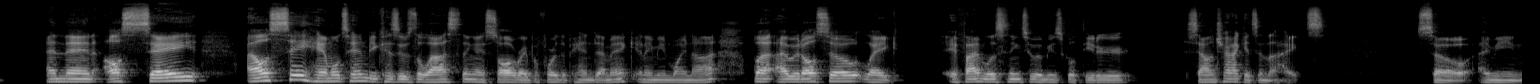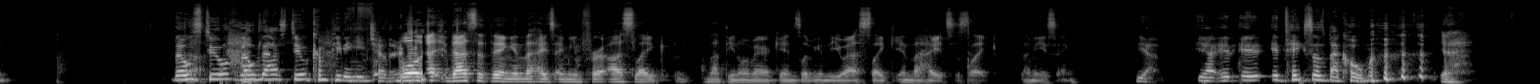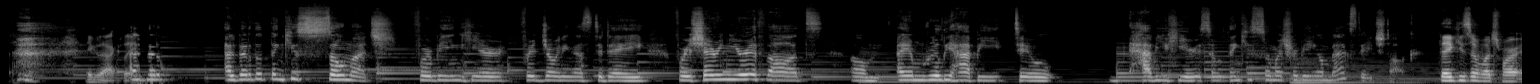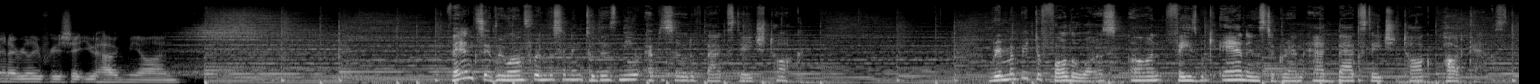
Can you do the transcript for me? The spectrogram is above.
and then I'll say I'll say Hamilton because it was the last thing I saw right before the pandemic and I mean why not? But I would also like if I'm listening to a musical theater soundtrack it's in the Heights. So, I mean those uh, two those last two competing each other. Well, that, that's the thing in the Heights. I mean, for us like Latino Americans living in the US, like in the Heights is like amazing. Yeah. Yeah, it it, it takes us back home. yeah. exactly. Alberto, thank you so much for being here, for joining us today, for sharing your thoughts. Um, I am really happy to have you here. So thank you so much for being on Backstage Talk. Thank you so much, Martin. I really appreciate you having me on. Thanks everyone for listening to this new episode of Backstage Talk. Remember to follow us on Facebook and Instagram at Backstage Talk Podcast.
